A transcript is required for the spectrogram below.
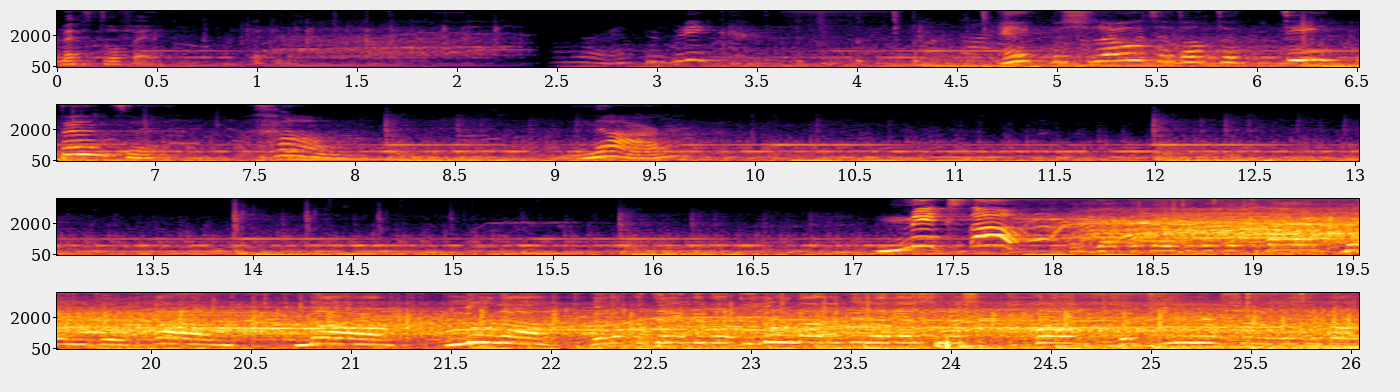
met de trofee. Publiek heeft besloten dat de 10 punten gaan naar. Mixed up! En dat betekent dat de 12 punten gaan naar Luna. En dat betekent dat Luna de winnares is van het Junior Songfestival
